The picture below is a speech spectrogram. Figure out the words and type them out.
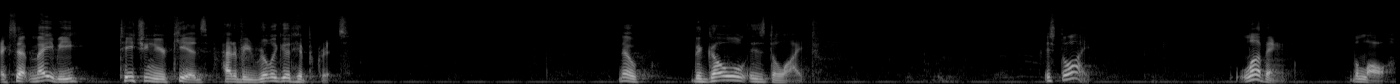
Except maybe teaching your kids how to be really good hypocrites. No, the goal is delight. It's delight. Loving the law.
